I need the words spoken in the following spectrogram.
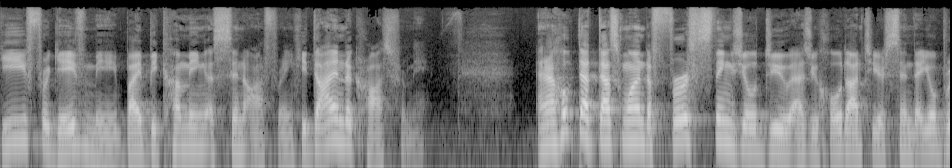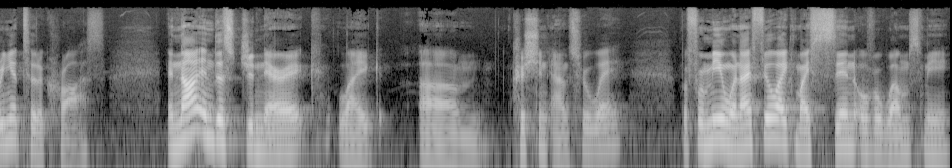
he forgave me by becoming a sin offering. He died on the cross for me. And I hope that that's one of the first things you'll do as you hold on to your sin, that you'll bring it to the cross. And not in this generic, like, um, Christian answer way. But for me, when I feel like my sin overwhelms me,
